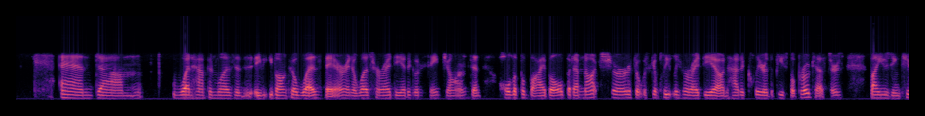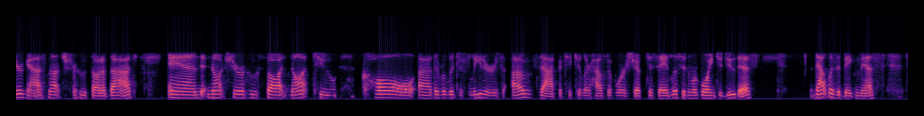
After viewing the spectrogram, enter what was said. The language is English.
and um, what happened was Ivanka was there, and it was her idea to go to St. John's and hold up a Bible. But I'm not sure if it was completely her idea on how to clear the peaceful protesters by using tear gas. Not sure who thought of that. And not sure who thought not to call uh, the religious leaders of that particular house of worship to say, listen, we're going to do this that was a big miss.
